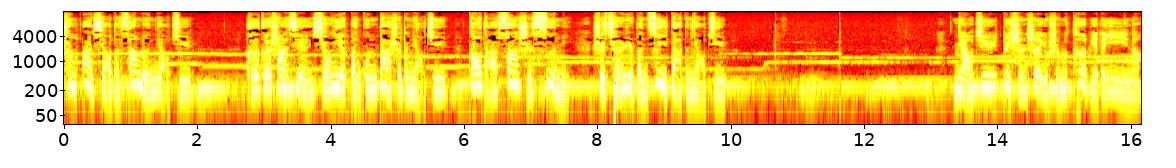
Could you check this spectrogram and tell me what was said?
乘二小的三轮鸟居。和歌山县熊野本宫大社的鸟居高达三十四米，是全日本最大的鸟居。鸟居对神社有什么特别的意义呢？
